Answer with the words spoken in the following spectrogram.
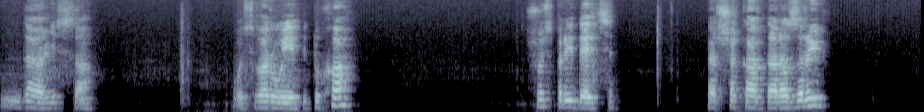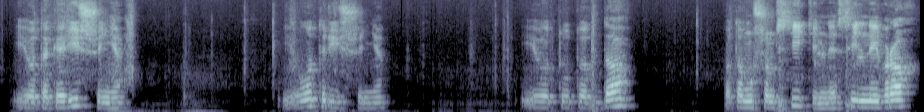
Да, ліса. Ось ворує петуха. Щось прийдеться. Перша карта розрив. І отаке рішення. І от рішення. І от тут от да. Потому що мстительний, сильний враг.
